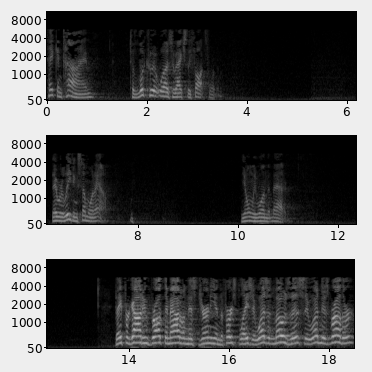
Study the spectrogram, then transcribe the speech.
taken time to look who it was who actually fought for them. They were leaving someone out. The only one that mattered. They forgot who brought them out on this journey in the first place. It wasn't Moses. It wasn't his brother.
